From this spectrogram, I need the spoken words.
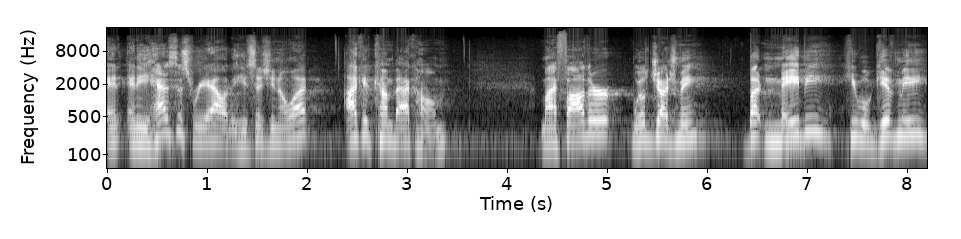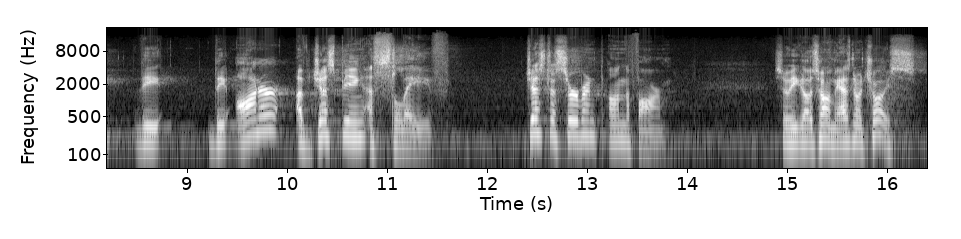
And, and he has this reality. He says, You know what? I could come back home. My father will judge me, but maybe he will give me the the honor of just being a slave, just a servant on the farm. So he goes home. He has no choice.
